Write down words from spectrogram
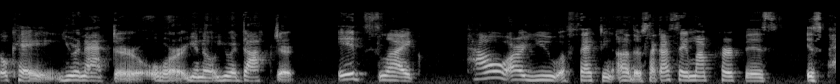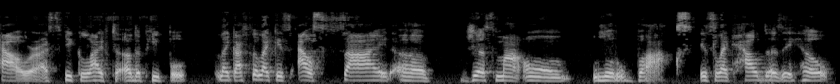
okay, you're an actor or, you know, you're a doctor. It's like, how are you affecting others? Like I say, my purpose is power. I speak life to other people like I feel like it's outside of just my own little box. It's like, how does it help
